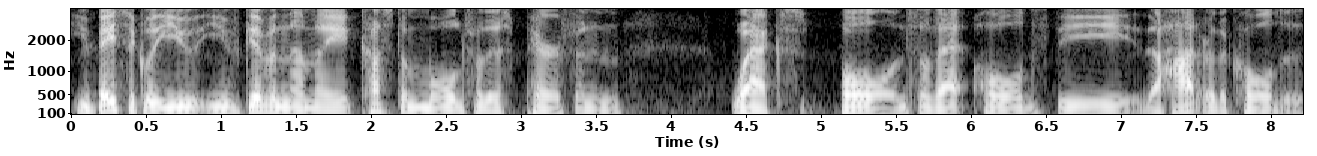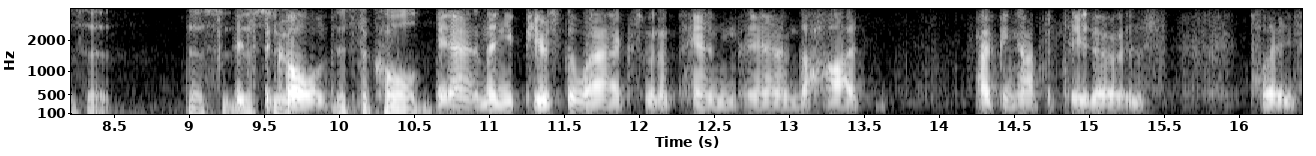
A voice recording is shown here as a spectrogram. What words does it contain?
you basically you you've given them a custom mold for this paraffin wax bowl, and so that holds the the hot or the cold. Is it this, it's the, the cold. It's the cold. Yeah, and then you pierce the wax with a pin, and the hot, piping hot potato is placed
